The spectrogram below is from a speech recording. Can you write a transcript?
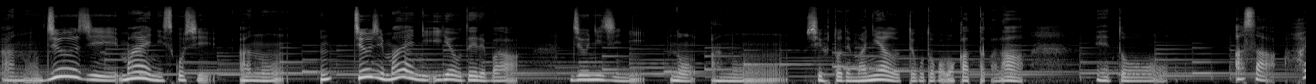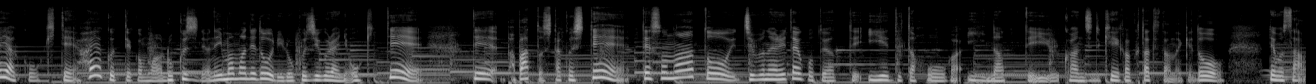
あの10時前に少しあのん？10時前に家を出れば12時にの、あのシフトで間に合うってことが分かったからえっ、ー、と朝早く起きて早くっていうかまあ6時だよね。今まで通り6時ぐらいに起きてでパパッと支度してでその後自分のやりたいことやって家出た方がいいなっていう感じで計画立てたんだけどでもさ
